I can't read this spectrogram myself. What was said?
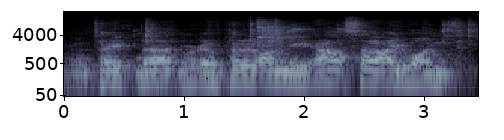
We're gonna take nut and we're gonna put it on the outside ones.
